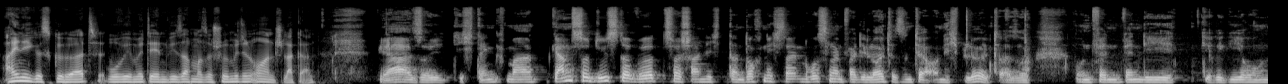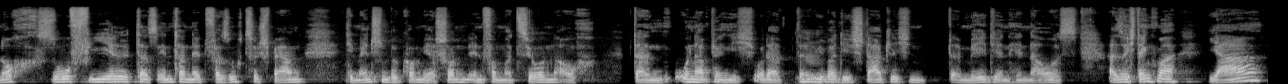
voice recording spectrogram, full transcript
einiges gehört, wo wir mit den, wie sag mal so schön, mit den Ohren schlackern. Ja, also ich denke mal, ganz so düster wird es wahrscheinlich dann doch nicht sein in Russland, weil die Leute sind ja auch nicht blöd. Also und wenn wenn die die Regierung noch so viel das Internet versucht zu sperren. Die Menschen bekommen ja schon Informationen auch dann unabhängig oder mhm. über die staatlichen äh, Medien hinaus. Also ich denke mal, ja,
